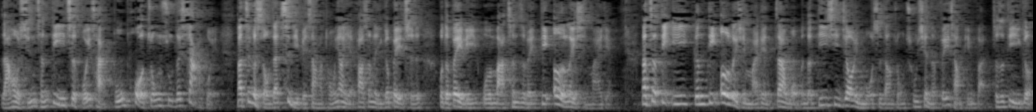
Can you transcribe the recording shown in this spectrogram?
然后形成第一次回踩不破中枢的下轨。那这个时候在次级别上呢，同样也发生了一个背驰或者背离，我们把它称之为第二类型买点。那这第一跟第二类型买点在我们的低息交易模式当中出现的非常频繁，这是第一个。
